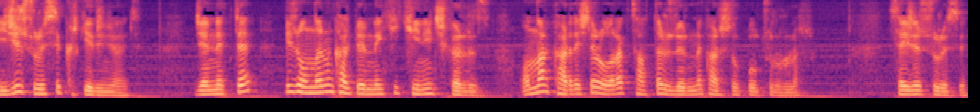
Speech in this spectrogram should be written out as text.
Hicr Suresi 47. ayet Cennette biz onların kalplerindeki kini çıkarırız. Onlar kardeşler olarak tahtlar üzerinde karşılıklı otururlar. Secde Suresi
